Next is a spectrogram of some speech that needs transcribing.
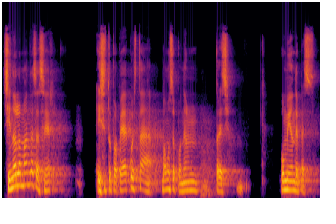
Si no lo mandas a hacer, y si tu propiedad cuesta, vamos a poner un precio, un millón de pesos.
